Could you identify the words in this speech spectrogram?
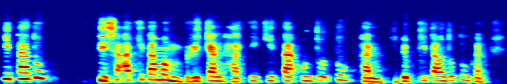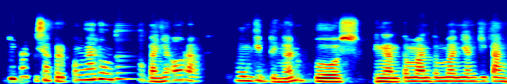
kita tuh di saat kita memberikan hati kita untuk Tuhan, hidup kita untuk Tuhan, kita bisa berpengaruh untuk banyak orang. Mungkin dengan bos, dengan teman-teman yang kita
